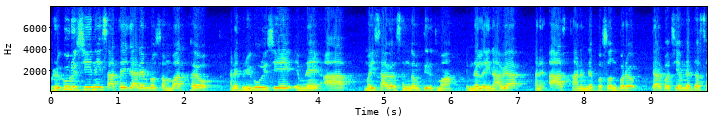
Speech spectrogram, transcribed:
ભૃગુ ઋષિની સાથે જ્યારે એમનો સંવાદ થયો અને ભૃગુ ઋષિએ એમને આ મહીસાગર સંગમ તીર્થમાં એમને લઈને આવ્યા અને આ સ્થાન એમને પસંદ પડ્યો. ત્યાર પછી એમને દસ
